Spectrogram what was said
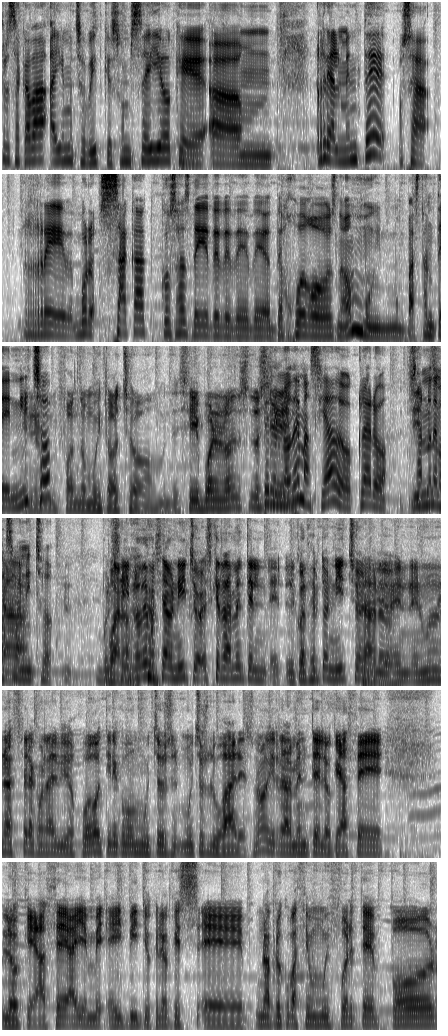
Que lo sacaba Hay mucho bit, que es un sello que um, realmente, o sea, re- bueno, saca cosas de, de- de- de- de juegos, ¿no? Muy bastante Tiene nicho, un fondo muy tocho. Sí, bueno, no, no sé pero si- no demasiado, claro. O Sí, sea, no o sea, demasiado nicho. Bueno, Bueno. Sí, no demasiado nicho. Es que realmente el, el concepto nicho en Claro. en, en una esfera como la del videojuego tiene como muchos, muchos lugares, ¿no? Y realmente lo que hace. Lo que hace IM 8-bit yo creo que es eh, una preocupación muy fuerte por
